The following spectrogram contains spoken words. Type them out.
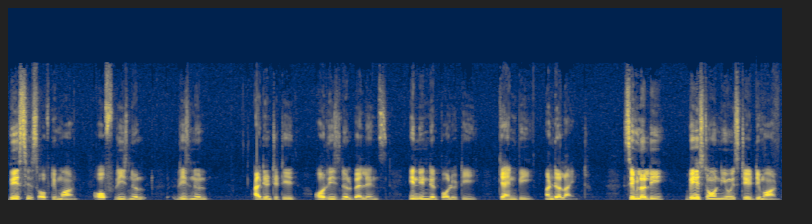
basis of demand of regional regional identity or regional balance in Indian polity can be underlined. Similarly, based on new state demands,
